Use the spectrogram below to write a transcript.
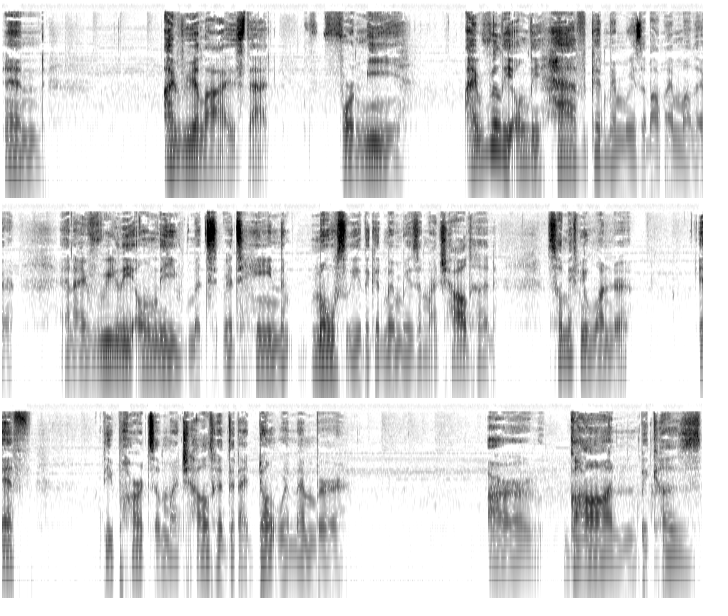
And I realized that for me, I really only have good memories about my mother. And I really only retain mostly the good memories of my childhood. So it makes me wonder if the parts of my childhood that I don't remember are gone because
